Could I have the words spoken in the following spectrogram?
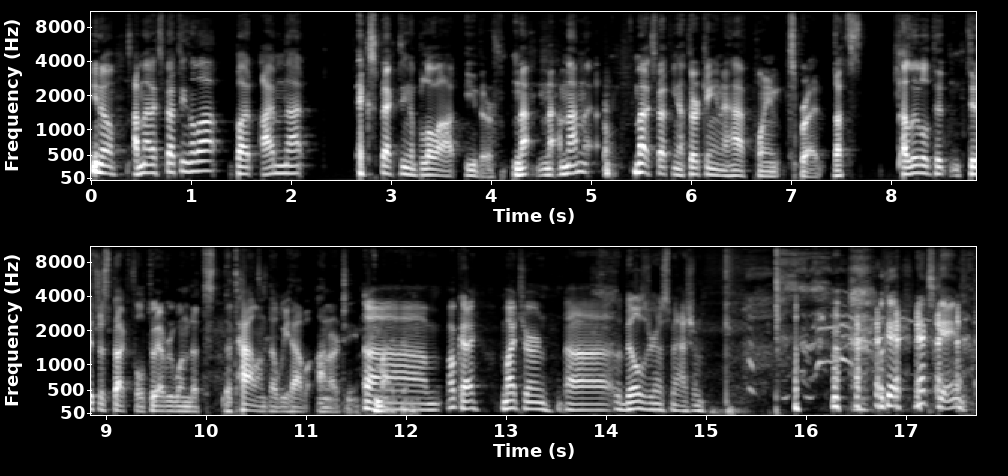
you know, I'm not expecting a lot, but I'm not expecting a blowout either. Not, not, I'm, not, I'm not expecting a 13 and a half point spread. That's a little di- disrespectful to everyone that's the talent that we have on our team. Um, my okay, my turn. Uh, the Bills are going to smash them. okay, next game.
